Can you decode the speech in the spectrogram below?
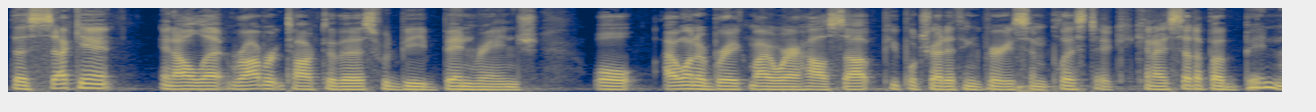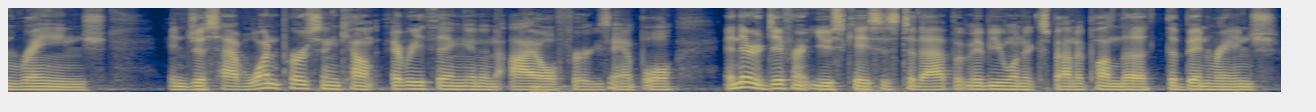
The second and I'll let Robert talk to this, would be bin range. Well, I want to break my warehouse up. People try to think very simplistic. Can I set up a bin range and just have one person count everything in an aisle, for example? And there are different use cases to that, but maybe you want to expound upon the, the bin range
